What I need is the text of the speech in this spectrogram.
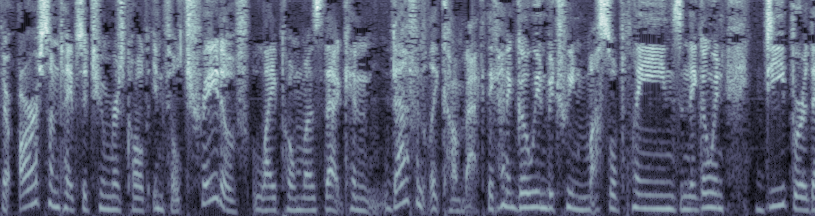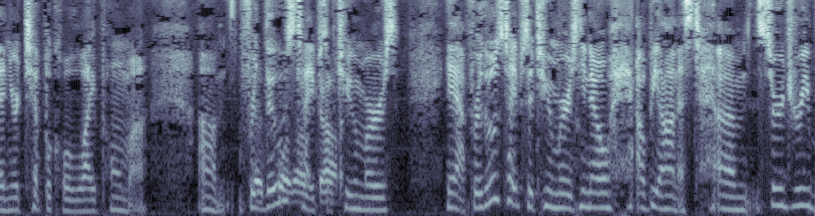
There are some types of tumors called infiltrative lipomas that can definitely come back. They kind of go in between muscle planes and they go in deeper than your typical lipoma. Um, for That's those types of tumors, yeah, for those types of tumors, you know, I'll be honest, um, surgery,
